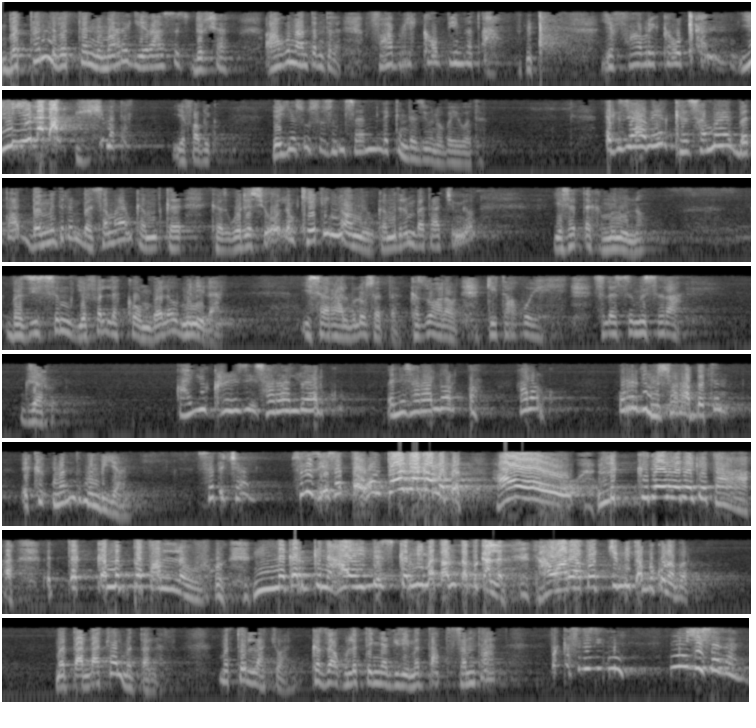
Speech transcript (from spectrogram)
በተን በተን ማድረግ የራስህ ድርሻ አሁን አንተም ትላ ፋብሪካው ቢመጣ የፋብሪካው ቀን ይመጣል ይመጣል። የፋብሪካው የኢየሱስ ስም ልክ እንደዚሁ ነው በህይወት እግዚአብሔር ከሰማይ በታች በምድርም በሰማይም ወደ ሲኦልም ከየትኛውም ይሁን ከምድርም በታች የሚሆን የሰጠክ ምኑ ነው በዚህ ስም የፈለግከውን በለው ምን ይላል? ይሰራል ብሎ ሰጠ። ከዚ በኋላ ጌታ ሆይ ስለ ስም ስራ። እግዚአብሔር አዩ ክሬዚ ሰራለሁ ያልኩ። እኔ ሰራለሁ አልኩ። አላልኩ። ኦልሬዲ የምሰራበትን ኢኩፕመንት ምን ብያን ሰጥቻል ስለዚህ የሰጠውን ተጠቀምበት አዎ ልክ ወደ ጌታ እጠቀምበታለሁ። ነገር ግን ኃይል እስከሚመጣ እንጠብቃለን። ሐዋርያቶችም ይጠብቁ ነበር መጣላቸው አልመጣላል መጥቶላቸዋል ከዛ ሁለተኛ ጊዜ መጣት ሰምታል በቃ ስለዚህ ምን? ምን እየሰራ ነው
